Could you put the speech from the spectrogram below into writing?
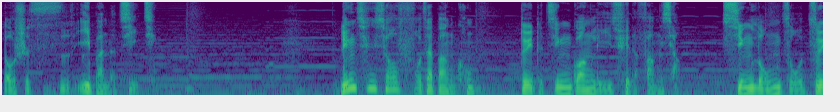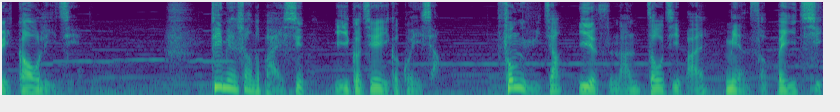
都是死一般的寂静。林清霄浮在半空，对着金光离去的方向，行龙族最高礼节。地面上的百姓一个接一个跪下。风雨家、叶子南、邹继白面色悲戚，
